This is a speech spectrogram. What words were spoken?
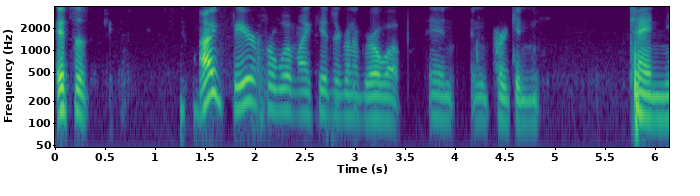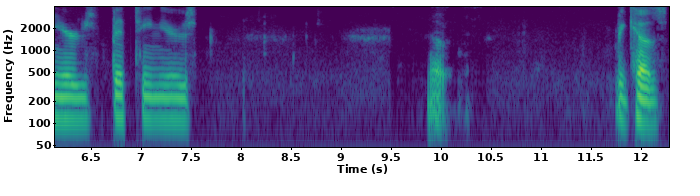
It's a. I fear for what my kids are going to grow up in in freaking ten years, fifteen years. Yep. Because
